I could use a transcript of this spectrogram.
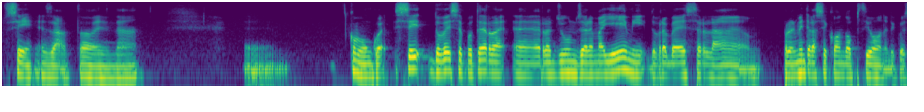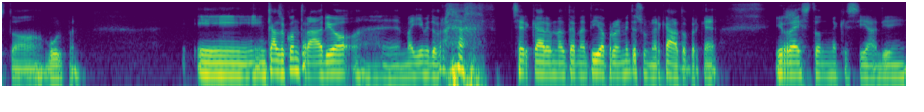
sì esatto è da- ehm, comunque se dovesse poter eh, raggiungere Miami dovrebbe essere la, probabilmente la seconda opzione di questo bullpen e in caso contrario eh, Miami dovrà cercare un'alternativa probabilmente sul mercato perché il resto non è che sia di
